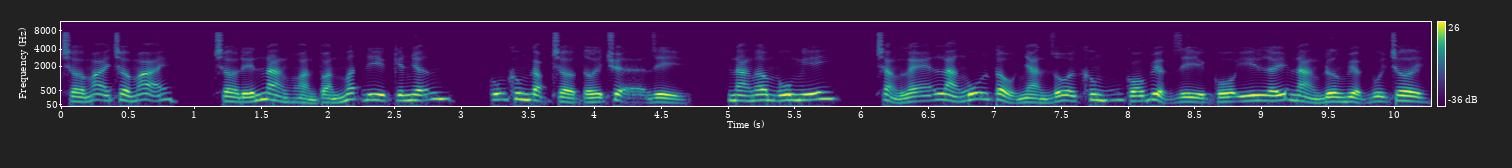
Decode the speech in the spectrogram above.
chờ mãi chờ mãi, chờ đến nàng hoàn toàn mất đi kiên nhẫn, cũng không gặp chờ tới chuyện gì, nàng âm u nghĩ, chẳng lẽ là ngũ tẩu nhàn rồi không có việc gì cố ý lấy nàng đương việc vui chơi.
